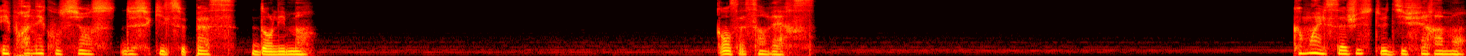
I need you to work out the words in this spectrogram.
Et prenez conscience de ce qu'il se passe dans les mains. Quand ça s'inverse. Comment elles s'ajustent différemment?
